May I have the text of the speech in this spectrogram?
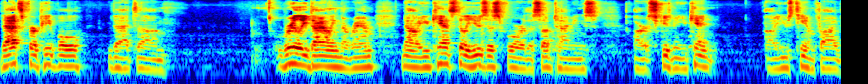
That's for people that um, really dialing the RAM. Now you can still use this for the subtimings, or excuse me, you can't uh, use TM5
